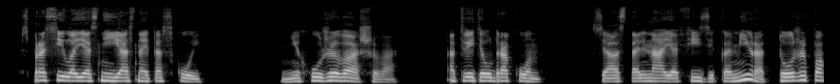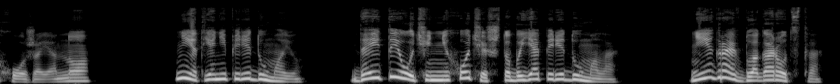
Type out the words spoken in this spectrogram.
— спросила я с неясной тоской. — Не хуже вашего, — ответил дракон. — Вся остальная физика мира тоже похожая, но... — Нет, я не передумаю. Да и ты очень не хочешь, чтобы я передумала. Не играй в благородство.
